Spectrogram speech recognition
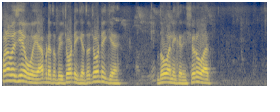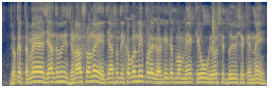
પણ હવે જે હોય, આપણે તો ભાઈ ચોંટી ગયા તો ચોંટી ગયા. દોવાની કરી, શરૂઆત. જોકે તમે જ્યાં સુધી જણાવશો નહીં, ત્યાં સુધી ખબર નહીં પડે કે હકીકતમાં મેં કેવું વ્યવસ્થિત દોયું છે કે નહીં.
